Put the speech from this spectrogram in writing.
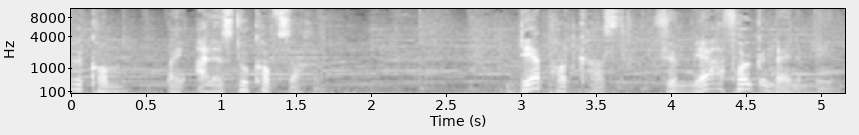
willkommen bei Alles nur Kopfsache. Der Podcast für mehr Erfolg in deinem Leben.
